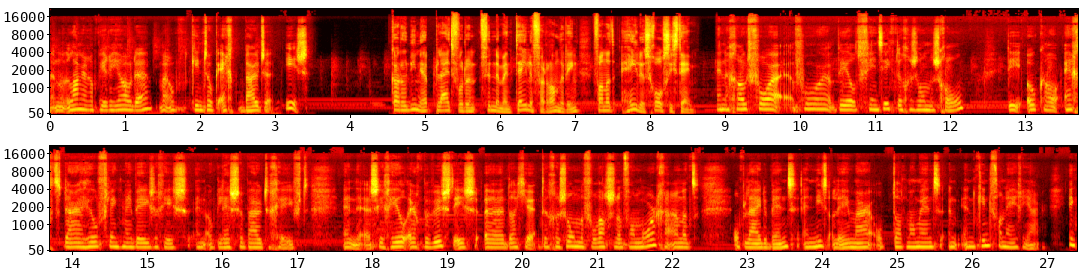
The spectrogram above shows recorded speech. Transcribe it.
een langere periode waarop het kind ook echt buiten is. Caroline pleit voor een fundamentele verandering van het hele schoolsysteem. En een groot voor, voorbeeld vind ik de gezonde school die ook al echt daar heel flink mee bezig is en ook lessen buiten geeft. En uh, zich heel erg bewust is uh, dat je de gezonde volwassenen van morgen aan het opleiden bent. En niet alleen maar op dat moment een, een kind van negen jaar. Ik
